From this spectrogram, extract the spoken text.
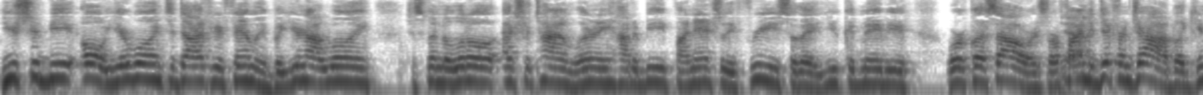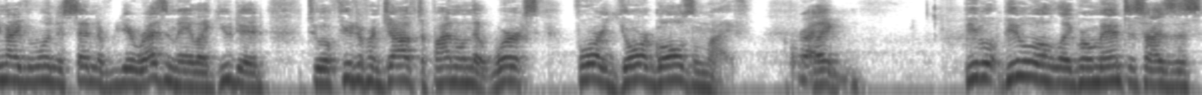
you should be, oh, you're willing to die for your family, but you're not willing to spend a little extra time learning how to be financially free so that you could maybe work less hours or find a different job. Like you're not even willing to send a, your resume like you did to a few different jobs to find one that works for your goals in life. Right. Like people people like romanticize this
